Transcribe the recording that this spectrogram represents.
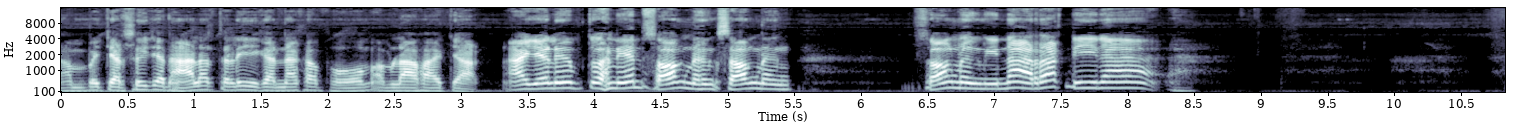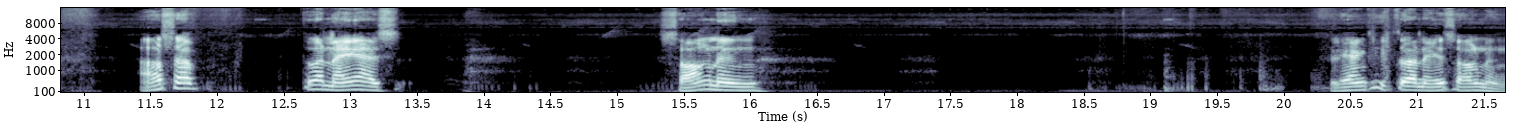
นำไปจัดซื้อจัดหาลอตเตอรี่กันนะครับผมอำลาพาจากอะอย่าลืมตัวเน้นสองหนึ่งสองหนึ่งสองหนึ่งนี่น่ารักดีนะ เอาสัก ตัวไหนอะสองหนึ่งแรงที่ตัวไหนสองหนึ่ง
